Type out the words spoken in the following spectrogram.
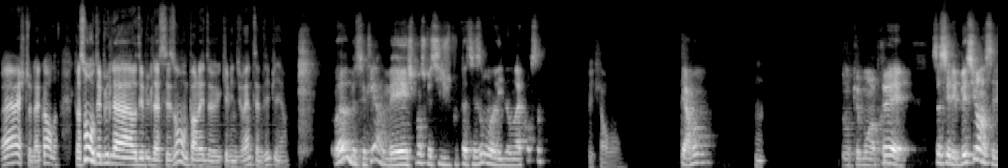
Ouais, ouais, je te l'accorde. De toute façon, au début de la, au début de la saison, on parlait de Kevin Durant MVP. hein. Ouais, mais c'est clair. Mais je pense que s'il joue toute la saison, euh, il est dans la course, hein, Oui, clairement. clairement. Hmm. Donc bon, après, ça c'est les blessures, hein, c'est les,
